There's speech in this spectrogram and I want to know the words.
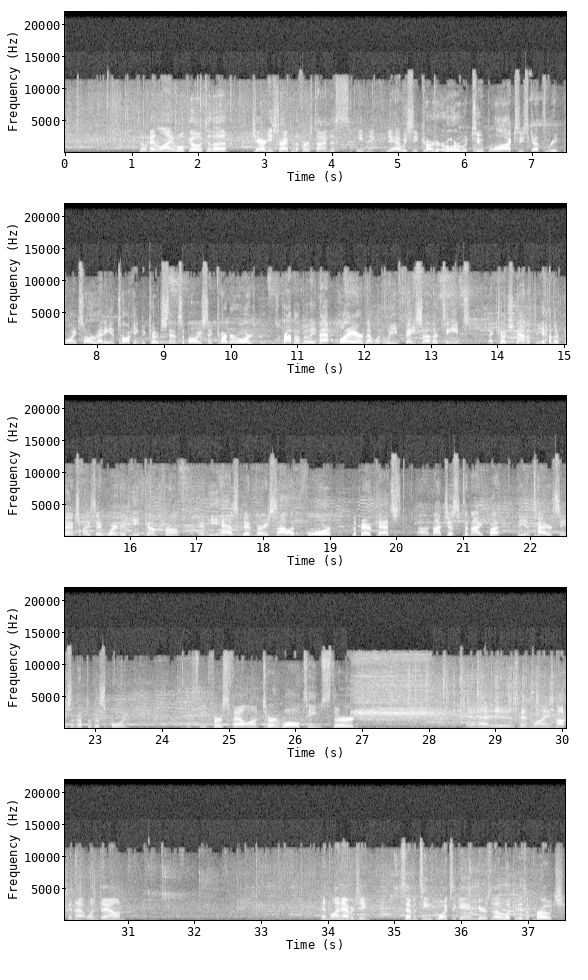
So Henline will go to the charity stripe for the first time this evening. Yeah, we see Carter Orr with two blocks. He's got three points already. And talking to Coach Sensabaugh, he said Carter Orr is probably that player that when we face other teams, that coach down at the other bench might say, where did he come from? And he has been very solid for the Bearcats, uh, not just tonight, but the entire season up to this point. That's the first foul on Turnwald, team's third. And that is Henline knocking that one down. Henline averaging 17 points a game. Here's another look at his approach.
